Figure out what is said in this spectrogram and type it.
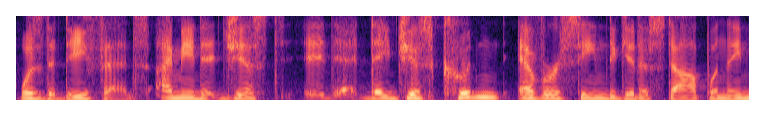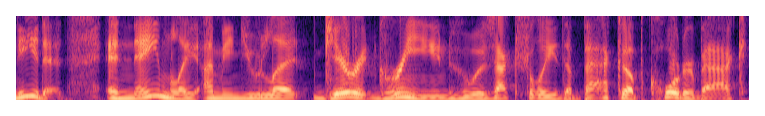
was the defense. I mean, it just it, they just couldn't ever seem to get a stop when they need it. And namely, I mean, you let Garrett Greene, who was actually the backup quarterback,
